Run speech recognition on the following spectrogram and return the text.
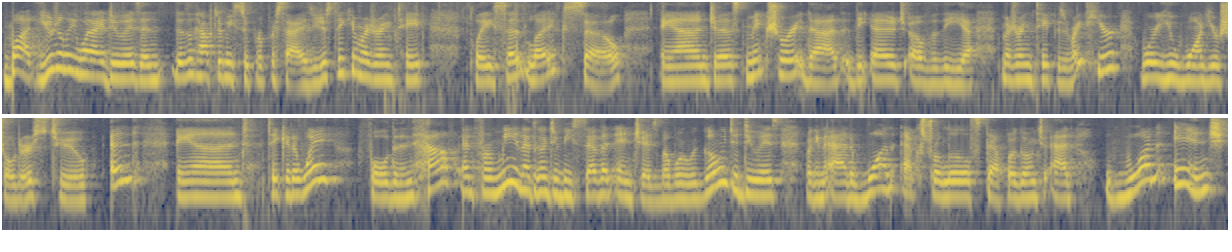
But usually what I do is and doesn't have to be super precise you just take your measuring tape place it like so and just make sure that the edge of the uh, measuring tape is right here where you want your shoulders to end and take it away fold it in half and for me that's going to be seven inches. But what we're going to do is we're going to add one extra little step. We're going to add one inch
